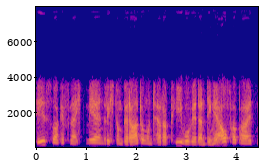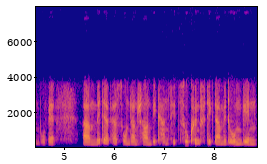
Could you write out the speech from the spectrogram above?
Seelsorge, vielleicht mehr in Richtung Beratung und Therapie, wo wir dann Dinge aufarbeiten, wo wir ähm, mit der Person dann schauen, wie kann sie zukünftig damit umgehen.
